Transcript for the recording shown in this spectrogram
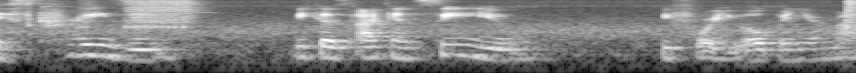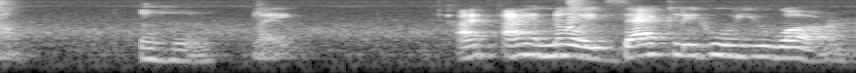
is crazy, because I can see you before you open your mouth. Mhm. Like, I, I know exactly who you are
